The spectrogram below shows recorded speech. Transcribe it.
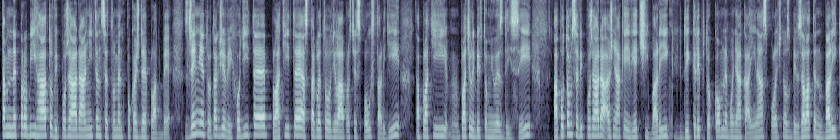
tam neprobíhá to vypořádání, ten settlement po každé platbě. Zřejmě je to tak, že vy chodíte, platíte a takhle to dělá prostě spousta lidí a platí, platili by v tom USDC a potom se vypořádá až nějaký větší balík, kdy Crypto.com nebo nějaká jiná společnost by vzala ten balík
